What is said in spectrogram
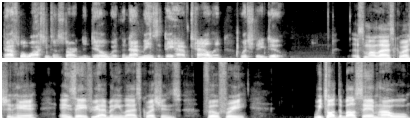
That's what washington's starting to deal with and that means that they have talent which they do. That's my last question here and say if you have any last questions, feel free. We talked about Sam Howell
